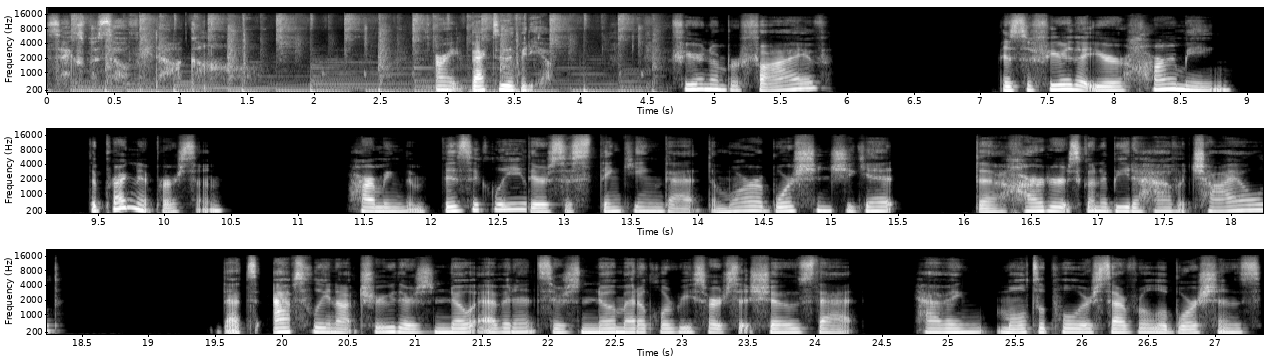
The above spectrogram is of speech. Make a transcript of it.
Sexwithsophie.com. All right, back to the video. Fear number five is the fear that you're harming the pregnant person, harming them physically. There's this thinking that the more abortions you get, the harder it's going to be to have a child. That's absolutely not true. There's no evidence, there's no medical research that shows that having multiple or several abortions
